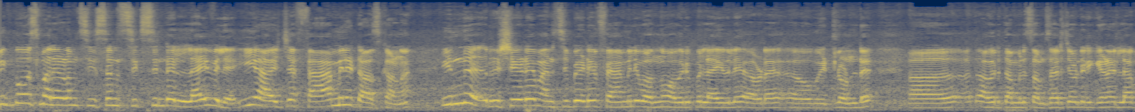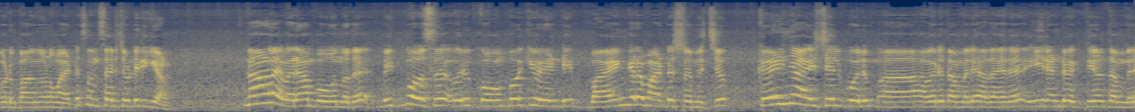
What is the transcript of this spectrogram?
ബിഗ് ബോസ് മലയാളം സീസൺ സിക്സിന്റെ ലൈവിൽ ഈ ആഴ്ച ഫാമിലി ടാസ്ക് ആണ്. ഇന്ന് ഋഷിയുടെയും അൻസിബയുടെയും ഫാമിലി വന്നു. അവരിപ്പോൾ ലൈവിൽ അവിടെ വീട്ടിലുണ്ട്. അവർ തമ്മിൽ സംസാരിച്ചുകൊണ്ടിരിക്കുകയാണ്. എല്ലാ കുടുംബാംഗങ്ങളുമായിട്ട് സംസാരിച്ചുകൊണ്ടിരിക്കുകയാണ്. നാളെ വരാൻ പോകുന്നത് ബിഗ് ബോസ് ഒരു കോംബോയ്ക്ക് വേണ്ടി ഭയങ്കരമായിട്ട് ശ്രമിച്ചു. കഴിഞ്ഞ ആഴ്ചയിൽ പോലും അവർ തമ്മിൽ അതായത് ഈ രണ്ട് വ്യക്തികൾ തമ്മിൽ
